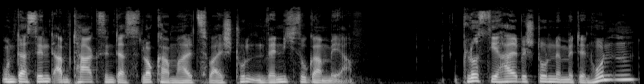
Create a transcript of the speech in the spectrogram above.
und das sind am Tag sind das locker mal zwei Stunden, wenn nicht sogar mehr. Plus die halbe Stunde mit den Hunden,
